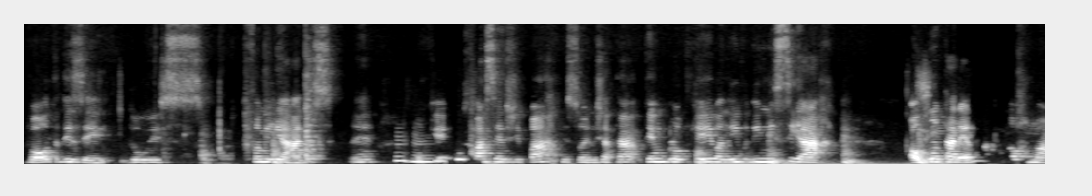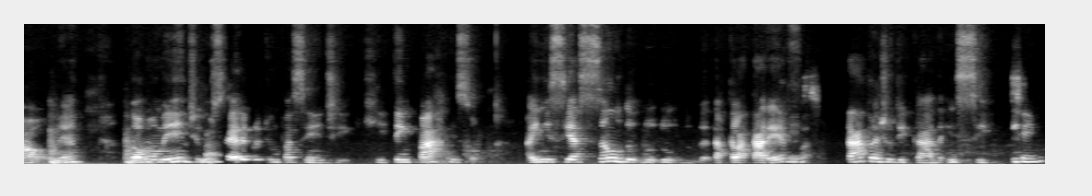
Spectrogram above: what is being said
volta a dizer, dos familiares, né? Uhum. Porque os pacientes de Parkinson, ele já tá, tem um bloqueio a nível de iniciar alguma Sim. tarefa normal, né? Normalmente, o cérebro de um paciente que tem Parkinson, a iniciação do, do, do, daquela tarefa está prejudicada em si, Sim.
